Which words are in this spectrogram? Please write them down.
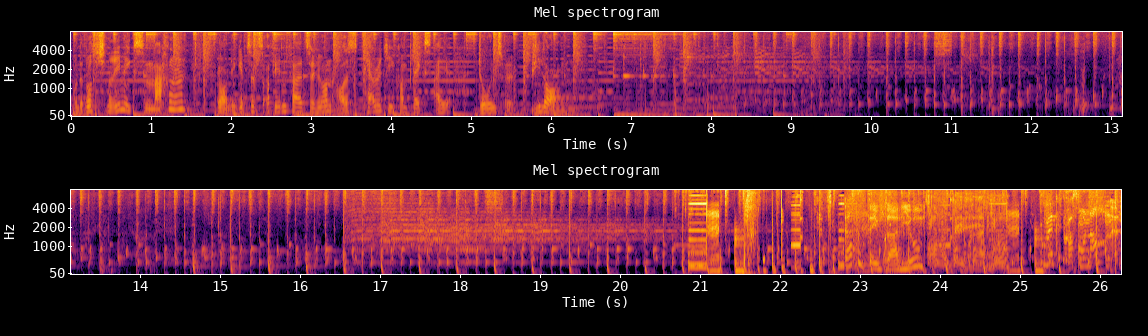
Und da durfte ich einen Remix machen. Ja, und den gibt es jetzt auf jeden Fall zu hören aus Charity Complex I Don't äh, Belong. Das ist Dave Radio. Mit Kosmonauten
